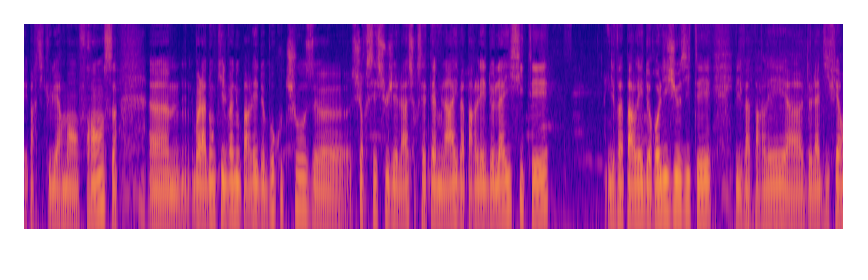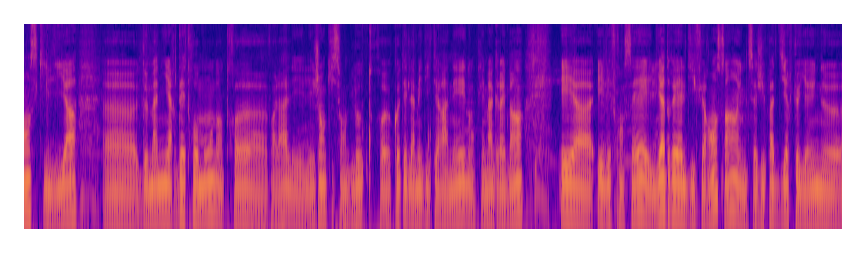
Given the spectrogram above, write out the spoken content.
et, particulièrement en France. voilà, donc il va nous parler de beaucoup de choses euh, sur ces sujets-là, sur ces thèmes-là. Il va parler de laïcité, il va parler de religiosité, il va parler euh, de la différence qu'il y a euh, de manière d'être au monde entre euh, voilà les, les, gens qui sont de l'autre côté de la Méditerranée, donc les Maghrébins, et, et les Français. il y a de réelles différences. Hein. Il ne s'agit pas de dire qu'il y a une,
